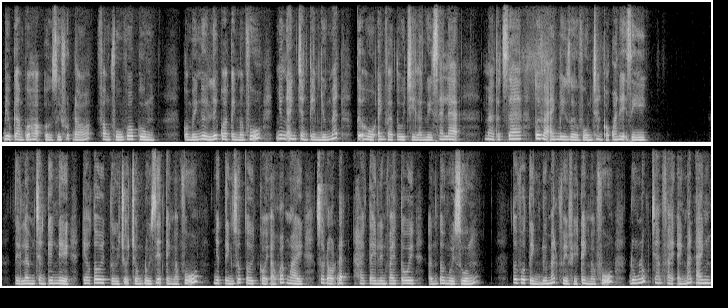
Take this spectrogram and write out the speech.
biểu cảm của họ ở giây phút đó, phong phú vô cùng. Có mấy người liếc qua cảnh mặc vũ, nhưng anh chẳng thèm nhướng mắt, tựa hồ anh và tôi chỉ là người xa lạ. Mà thật ra, tôi và anh bây giờ vốn chẳng có quan hệ gì. Tề Lâm chẳng kiêng nể, kéo tôi tới chỗ trống đối diện cảnh mặc vũ, nhiệt tình giúp tôi cởi áo khoác ngoài, sau đó đặt hai tay lên vai tôi, ấn tôi ngồi xuống. Tôi vô tình đưa mắt về phía cảnh Mạc Vũ, đúng lúc chạm phải ánh mắt anh.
